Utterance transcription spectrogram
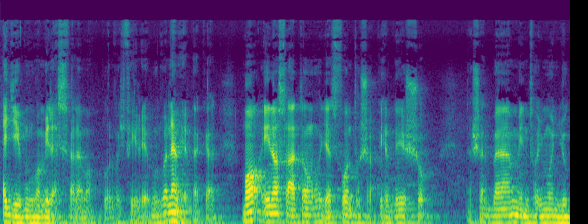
egy év múlva mi lesz velem akkor, vagy fél év múlva, nem érdekel. Ma én azt látom, hogy ez fontosabb kérdés sok esetben, mint hogy mondjuk,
